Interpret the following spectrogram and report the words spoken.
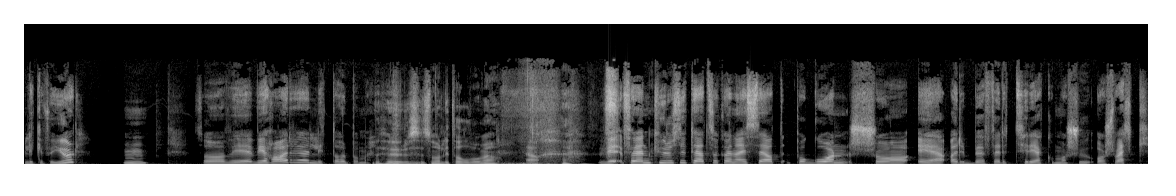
like før jul. Mm. Så vi, vi har litt å holde på med. Det høres ut som noe litt å holde ja. Vi, for en kuriositet så kan jeg si at på gården så er arbeid for 3,7 årsverk.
